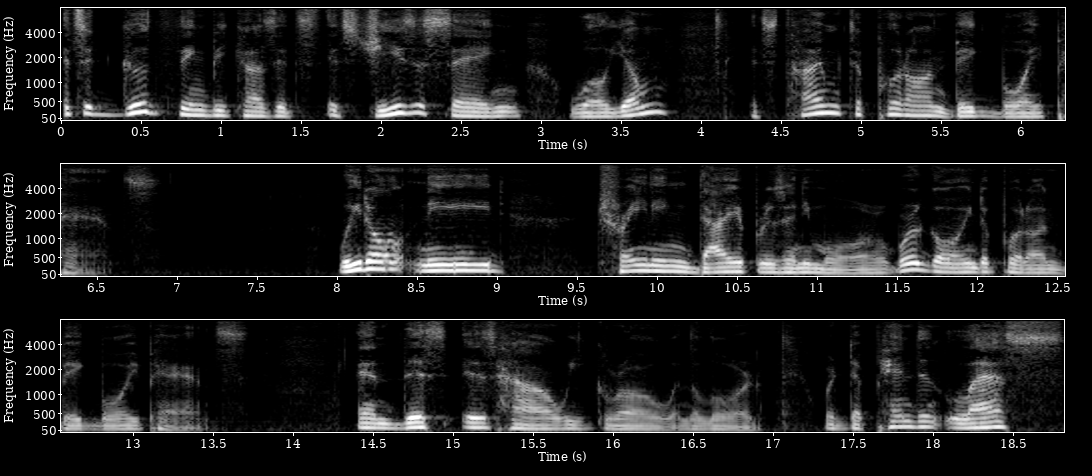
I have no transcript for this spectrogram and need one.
It's a good thing because it's it's Jesus saying, "William, it's time to put on big boy pants." We don't need training diapers anymore. We're going to put on big boy pants. And this is how we grow in the Lord. We're dependent less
